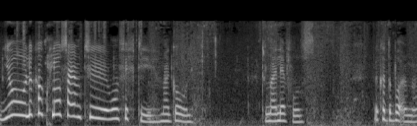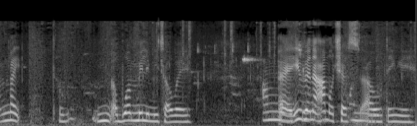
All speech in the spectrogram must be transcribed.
Yo, look how close I am to 150, my goal. To my levels. Look at the bottom, I'm like a, a one millimeter away. I'm eh, Hey, level even an ammo chest, I'll thingy.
